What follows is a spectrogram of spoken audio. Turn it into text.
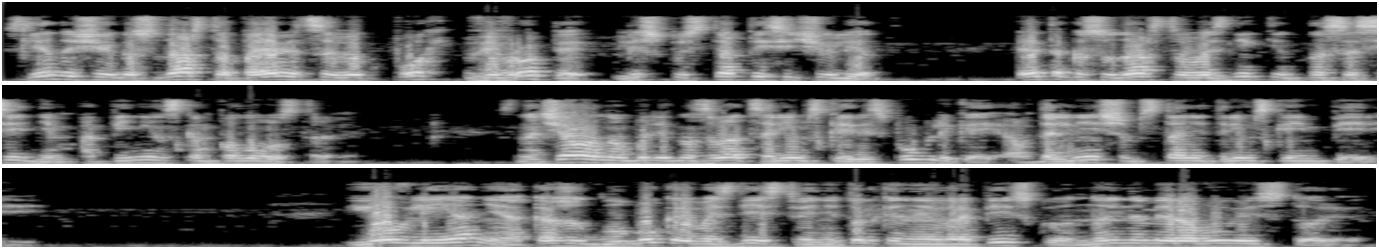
Следующее государство появится в, эпох... в Европе лишь спустя тысячу лет. Это государство возникнет на соседнем Апеннинском полуострове. Сначала оно будет называться Римской республикой, а в дальнейшем станет Римской империей. Ее влияние окажет глубокое воздействие не только на европейскую, но и на мировую историю.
